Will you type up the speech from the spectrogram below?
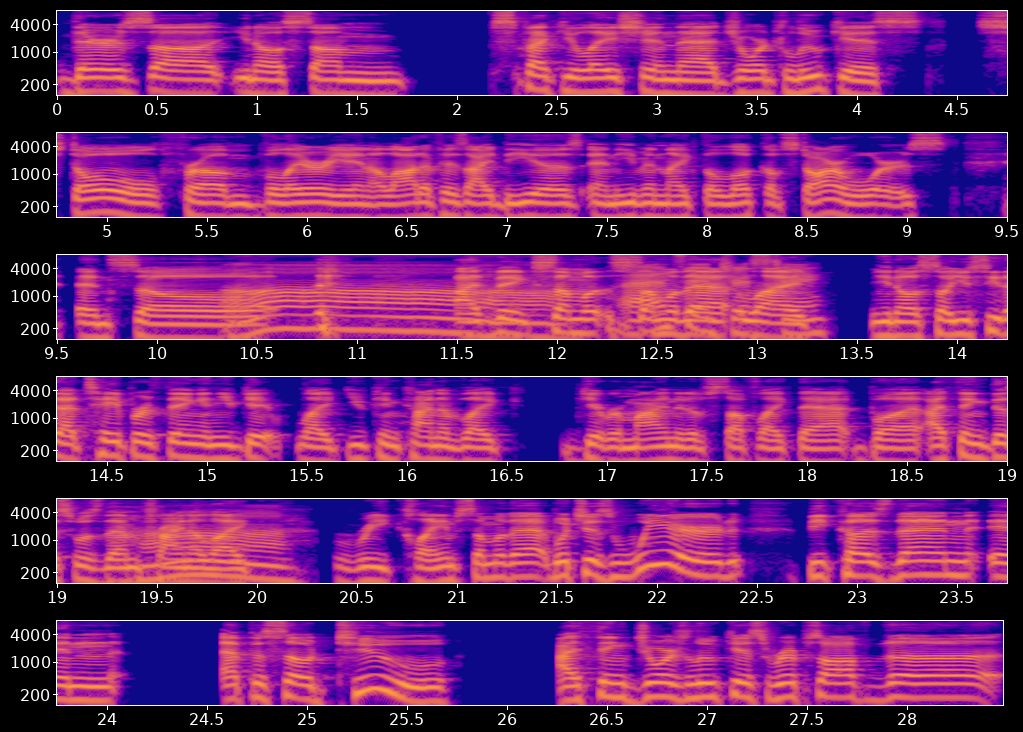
there's uh, you know some speculation that George Lucas stole from Valerian a lot of his ideas and even like the look of Star Wars. And so I think some of some of Oh, that like you know so you see that taper thing and you get like you can kind of like get reminded of stuff like that but I think this was them trying to like Ah. reclaim some of that, which is weird because then in episode two, I think George Lucas rips off the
